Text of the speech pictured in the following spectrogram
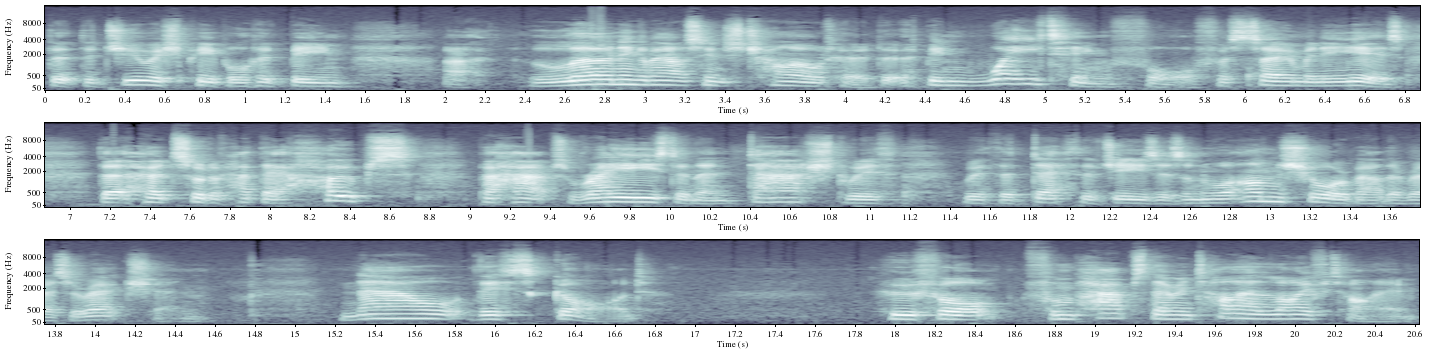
that the Jewish people had been uh, learning about since childhood, that had been waiting for for so many years, that had sort of had their hopes perhaps raised and then dashed with, with the death of Jesus and were unsure about the resurrection. Now, this God, who for, from perhaps their entire lifetime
